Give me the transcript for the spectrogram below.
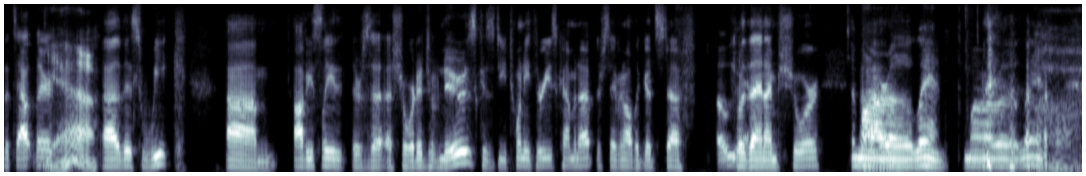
that's out there Yeah. uh, this week. Um, obviously, there's a, a shortage of news because D23 is coming up. They're saving all the good stuff Oh for then, I'm sure. Tomorrowland. Tomorrowland.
